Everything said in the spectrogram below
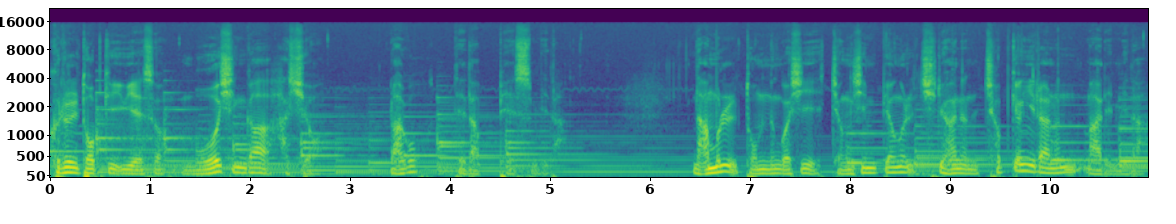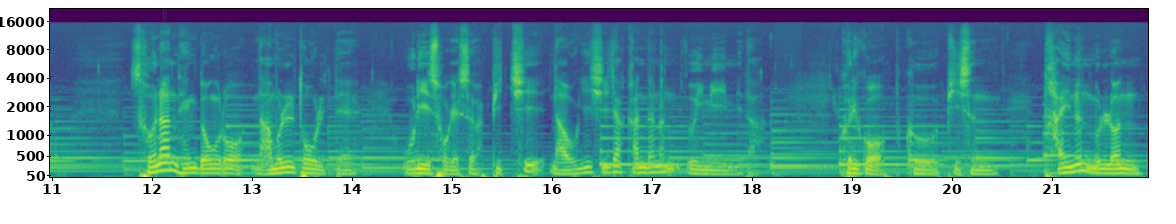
그를 돕기 위해서 무엇인가 하시오. 라고 대답했습니다. 남을 돕는 것이 정신병을 치료하는 첩경이라는 말입니다. 선한 행동으로 남을 도울 때 우리 속에서 빛이 나오기 시작한다는 의미입니다. 그리고 그 빛은 타인은 물론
